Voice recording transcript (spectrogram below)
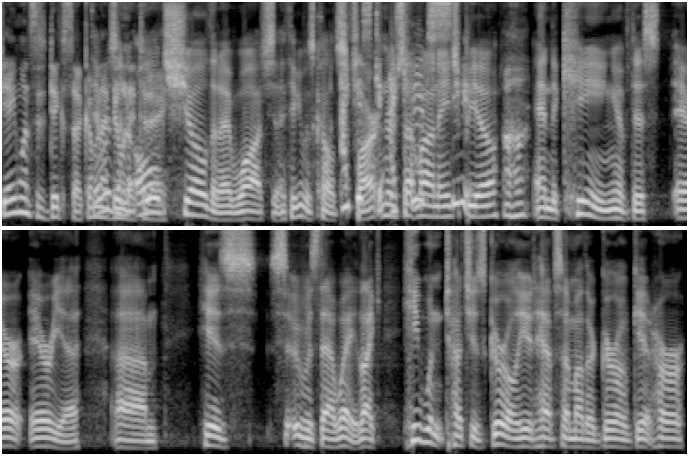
Jay wants his dick sucked. I'm There not was doing an it today." old show that I watched. I think it was called I just Spartan or something on. HBO. Uh-huh. And the king of this air, area, um, his it was that way. Like he wouldn't touch his girl. He would have some other girl get her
